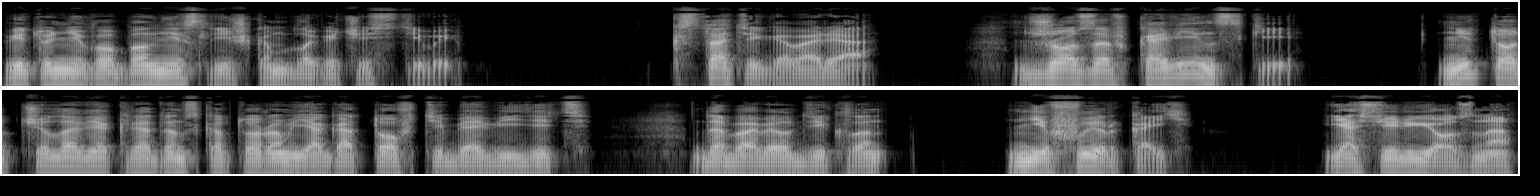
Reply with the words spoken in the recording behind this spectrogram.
Вид у него был не слишком благочестивый. Кстати говоря, Джозеф Ковинский не тот человек, рядом с которым я готов тебя видеть, добавил Диклан. Не фыркай. Я серьезно.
